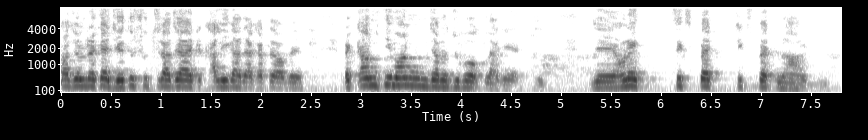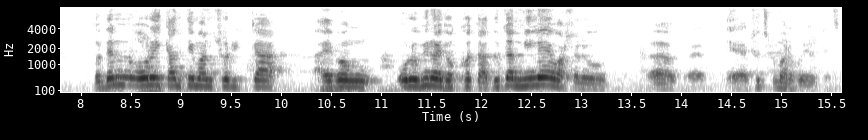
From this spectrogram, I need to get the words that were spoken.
কাজল রেখায়, যেহেতু সুচরাজা, একটা খালি গা দেখাতে হবে, একটা কান্তিমান যেন যুবক লাগে আর কি। যে অনেক সিক্স প্যাক টিক্স প্যাক না আর কি। তো দেন ওর এই কান্তিমান শরীরটা এবং ওর অভিনয় দক্ষতা দুটা মিলেও আসলে ও সুচকুমার হয়ে উঠেছে।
